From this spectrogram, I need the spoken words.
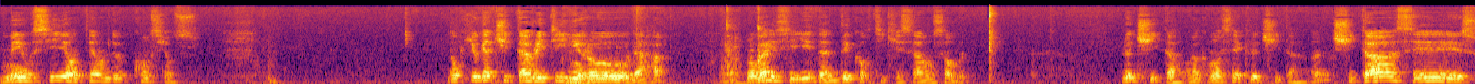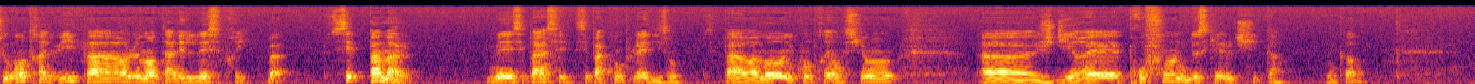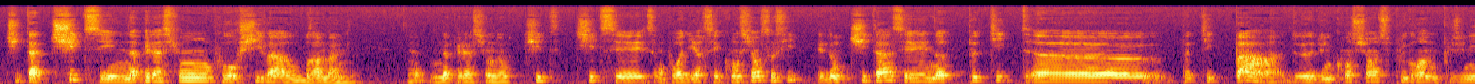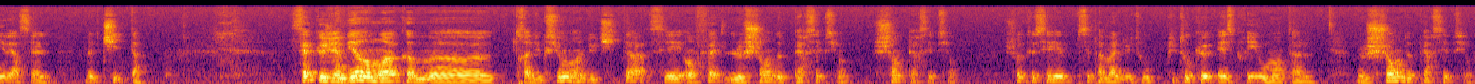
mais aussi en termes de conscience. Donc Yoga Chitta Vritti Nirodha, on va essayer de décortiquer ça ensemble. Le chitta, on va commencer avec le chitta. Hein. Chitta, c'est souvent traduit par le mental et l'esprit. Bah, c'est pas mal, mais c'est pas assez, c'est pas complet, disons. Pas vraiment une compréhension, euh, je dirais, profonde de ce qu'est le chitta. D'accord? Chitta Chit, c'est une appellation pour Shiva ou Brahman. Hein, une appellation. Donc Chit, Chit c'est, on pourrait dire, c'est conscience aussi. Et donc Chitta, c'est notre petite, euh, petite part d'une conscience plus grande, plus universelle, le Chitta. Celle que j'aime bien, moi, comme euh, traduction hein, du Chitta, c'est en fait le champ de perception. Champ de perception. Je trouve que c'est, pas mal du tout, plutôt que esprit ou mental. Le champ de perception.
